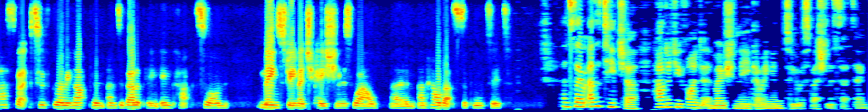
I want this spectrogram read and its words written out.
aspect of growing up and, and developing impacts on mainstream education as well um, and how that's supported and so, as a teacher, how did you find it emotionally going into a specialist setting?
